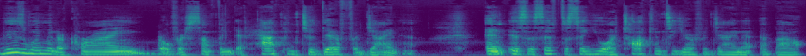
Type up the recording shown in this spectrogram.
These women are crying over something that happened to their vagina. And it's as if to say you are talking to your vagina about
